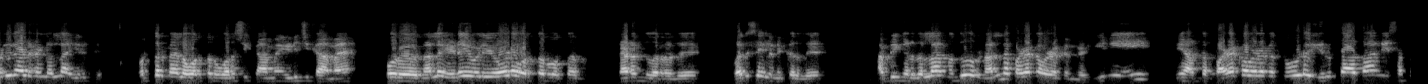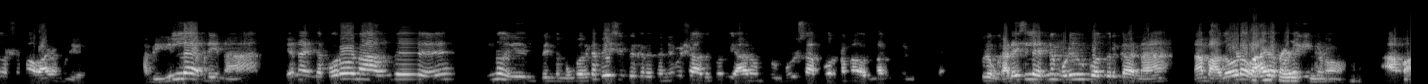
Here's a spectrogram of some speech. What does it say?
வெளிநாடுகள்ல எல்லாம் இருக்கு. ஒருத்தர் மேல ஒருத்தர் உரசிக்காம இடிச்சிக்காம ஒரு நல்ல இடைவெளியோட ஒருத்தர் ஒருத்தர் நடந்து வர்றது வரிசையில நிக்கிறது அப்படிங்கறதெல்லாம் வந்து ஒரு நல்ல பழக்க வழக்கங்கள். இனி நீ அந்த பழக்க வழக்கத்தோட இருந்தாதான் நீ சந்தோஷமா வாழ முடியும். அப்படி இல்ல அப்படின்னா ஏன்னா இந்த கொரோனா வந்து இன்னும் இப்ப இந்த உங்ககிட்ட பேசிட்டு இருக்கிற இந்த நிமிஷம் அதுக்கு வந்து யாரும் முழுசா பூர்ணமா ஒரு மருந்து கடைசியில என்ன முடிவுக்கு வந்திருக்காருன்னா நாம அதோட வாழ பழகிக்கணும். ஆமா.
